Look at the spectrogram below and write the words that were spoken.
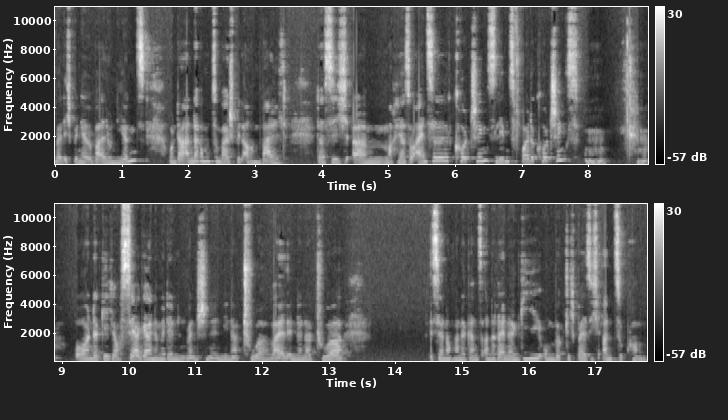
Weil ich bin ja überall und nirgends. Unter anderem zum Beispiel auch im Wald. Dass ich ähm, mache ja so Einzelcoachings, Lebensfreude-Coachings. Und da gehe ich auch sehr gerne mit den Menschen in die Natur, weil in der Natur ist ja nochmal eine ganz andere Energie, um wirklich bei sich anzukommen.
